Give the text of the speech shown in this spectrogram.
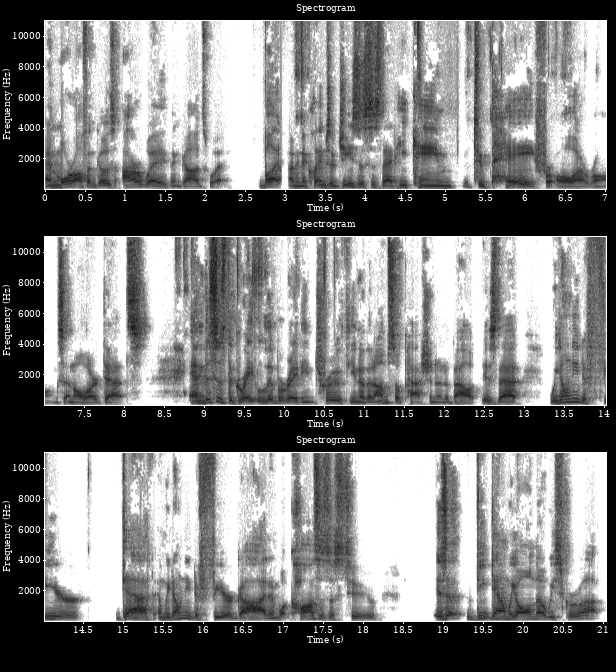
and more often goes our way than God's way. But I mean, the claims of Jesus is that he came to pay for all our wrongs and all our debts. And this is the great liberating truth, you know, that I'm so passionate about is that we don't need to fear death and we don't need to fear God. And what causes us to is that deep down we all know we screw up.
